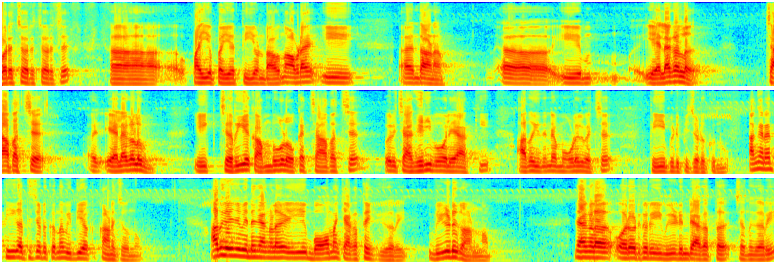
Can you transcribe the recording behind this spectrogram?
ഉരച്ചൊരച്ചൊരച്ച് ആ, പയ്യെ പയ്യെ തീ ഉണ്ടാകുന്നു അവിടെ ഈ എന്താണ് ഈ ഇലകൾ ചതച്ച് ഇലകളും ഈ ചെറിയ കമ്പുകളും ഒക്കെ ചതച്ച് ഒരു ചകിരി പോലെയാക്കി അത് ഇതിന്റെ മുകളിൽ വെച്ച് തീ പിടിപ്പിച്ചെടുക്കുന്നു. അങ്ങനെ തീ കത്തിച്ചെടുക്കുന്ന വിദ്യയൊക്കെ കാണിച്ചു തന്നു. അത് കഴിഞ്ഞ് പിന്നെ ഞങ്ങൾ ഈ ബോമയ്ക്കകത്തേക്ക് കയറി വീട് കാണണം. ഞങ്ങൾ ഓരോരുത്തരും ഈ വീടിന്റെ അകത്ത് ചെന്ന് കയറി.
